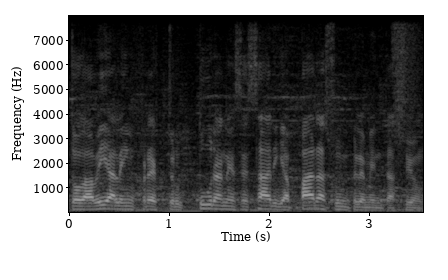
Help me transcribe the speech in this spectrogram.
todavía la infraestructura necesaria para su implementación,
